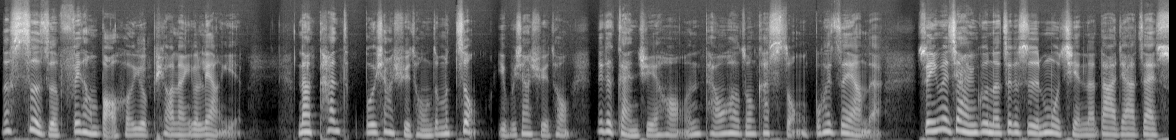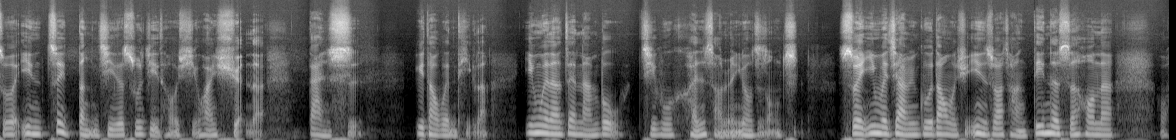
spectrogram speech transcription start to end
那色泽非常饱和又漂亮又亮眼。那它不会像血铜这么重，也不像血铜那个感觉哈，我们台湾话中它怂，不会这样的。所以因为这样缘故呢，这个是目前呢大家在说印最等级的书籍头喜欢选的，但是。遇到问题了，因为呢，在南部几乎很少人用这种纸，所以因为这样缘故，当我们去印刷厂钉的时候呢，哇，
